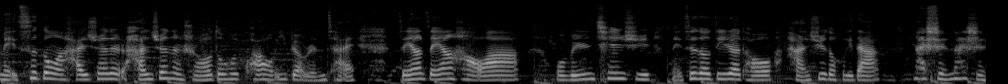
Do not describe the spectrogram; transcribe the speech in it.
每次跟我寒暄的寒暄的时候，都会夸我一表人才，怎样怎样好啊！我为人谦虚，每次都低着头，含蓄的回答：“那是那是。”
